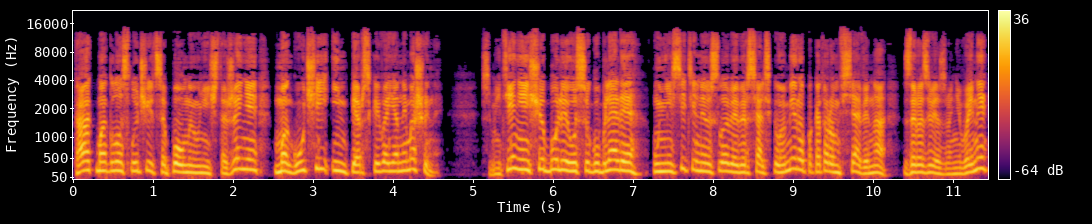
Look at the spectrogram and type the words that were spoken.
Как могло случиться полное уничтожение могучей имперской военной машины? Смятение еще более усугубляли унизительные условия Версальского мира, по которым вся вина за развязывание войны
